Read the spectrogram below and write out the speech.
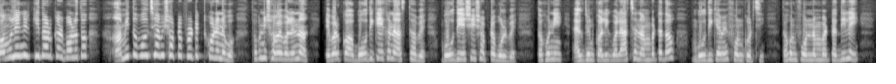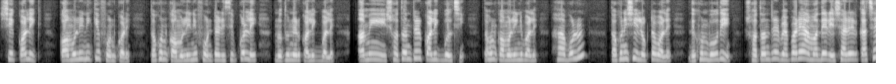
কমলিনীর কি দরকার বলো তো? আমি তো বলছি আমি সবটা প্রোটেক্ট করে নেব। তখনই সবাই বলে, না, এবার বৌদিকে এখানে আসতে হবে। বৌদি এসেই সবটা বলবে। তখনই একজন কলিগ বলে আচ্ছা নাম্বারটা দাও, বৌদিকে আমি ফোন করছি। তখন ফোন নাম্বারটা দিলেই সে কলিগ কমলিনীকে ফোন করে। তখন কমলিনী ফোনটা রিসিভ করলেই নতুনের কলিক বলে, আমি স্বতন্ত্রের কলিক বলছি। তখন কমলিনী বলে হ্যাঁ বলুন। তখনই সেই লোকটা বলে, দেখুন বৌদি, স্বতন্ত্রের ব্যাপারে আমাদের এশারের কাছে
